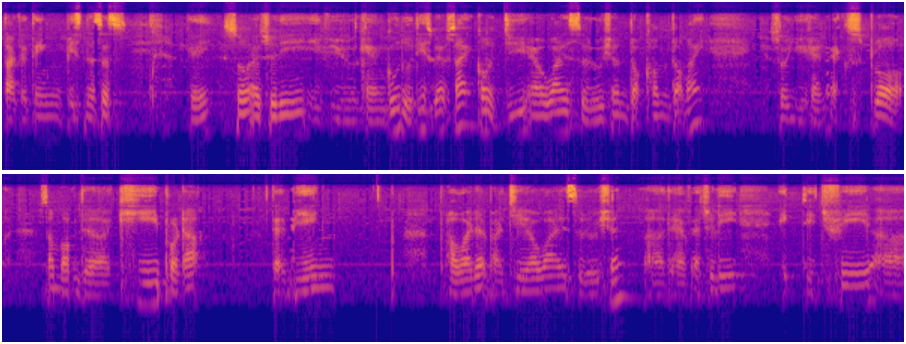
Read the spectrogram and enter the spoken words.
targeting businesses. Okay so actually if you can go to this website called glysolution.com.my so you can explore some of the key product that being provided by GLY solution uh, they have actually 83 uh,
